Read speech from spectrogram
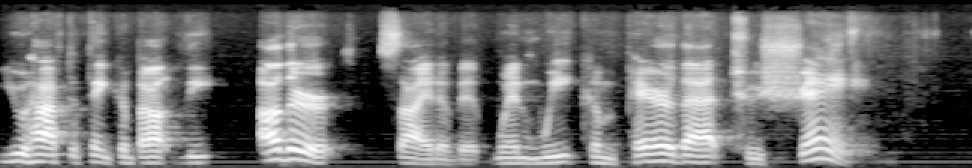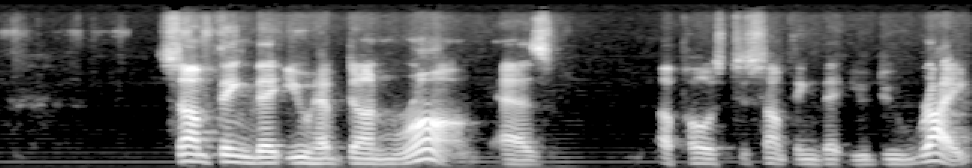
you have to think about the other side of it, when we compare that to shame, something that you have done wrong as opposed to something that you do right,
